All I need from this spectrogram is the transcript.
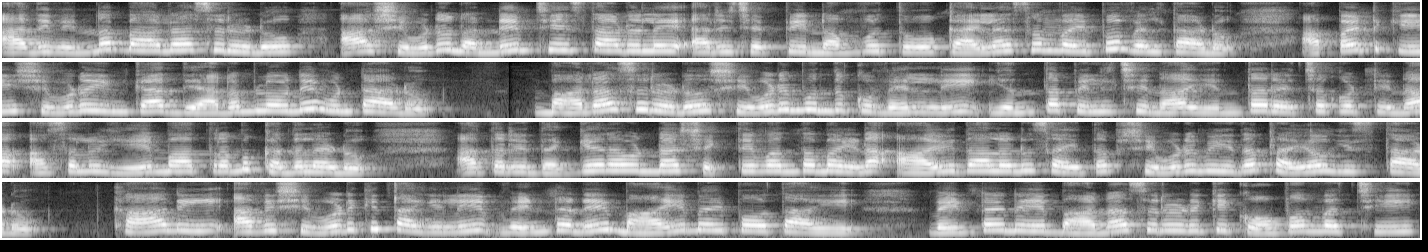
అది విన్న బాణాసురుడు ఆ శివుడు నన్నేం చేస్తాడులే అని చెప్పి నవ్వుతూ కైలాసం వైపు వెళ్తాడు. అప్పటికి శివుడు ఇంకా ధ్యానంలోనే ఉంటాడు. బాణాసురుడు శివుడి ముందుకు వెళ్ళి ఎంత పిలిచినా ఎంత రెచ్చగొట్టినా అసలు ఏమాత్రము కదలడు. అతని దగ్గర ఉన్న శక్తివంతమైన ఆయుధాలను సైతం శివుడి మీద ప్రయోగిస్తాడు. కానీ అవి శివుడికి తగిలి వెంటనే మాయమైపోతాయి. వెంటనే బాణాసురుడికి కోపం వచ్చి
